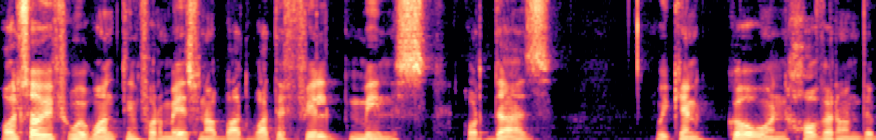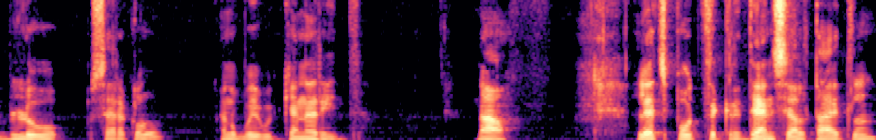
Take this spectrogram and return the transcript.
Also, if we want information about what a field means or does, we can go and hover on the blue circle and we can read. Now, let's put the credential title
